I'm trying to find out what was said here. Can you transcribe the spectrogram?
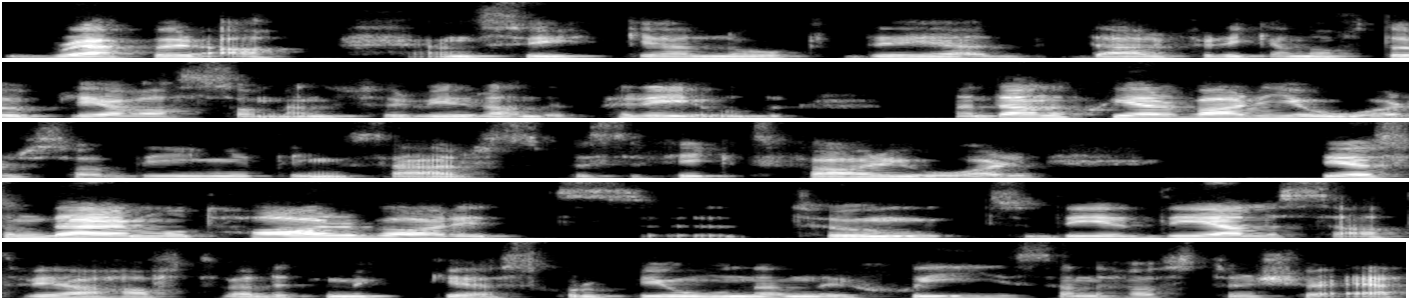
wrapper up en cykel och det är därför det kan ofta upplevas som en förvirrande period. Men den sker varje år så det är ingenting så här specifikt för i år. Det som däremot har varit tungt, det är dels att vi har haft väldigt mycket skorpionenergi sedan hösten 21.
